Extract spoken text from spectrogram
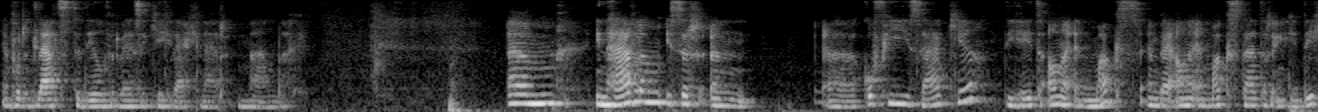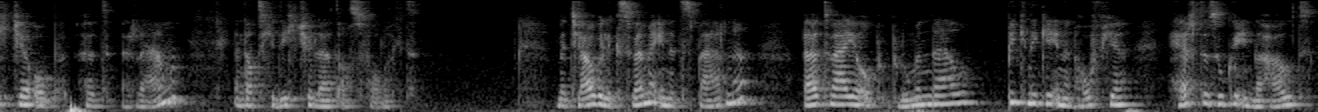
En voor het laatste deel verwijs ik je graag naar maandag. Ehm, in Haarlem is er een uh, koffiezaakje, die heet Anne en Max. En bij Anne en Max staat er een gedichtje op het raam. En dat gedichtje luidt als volgt. Met jou wil ik zwemmen in het Spaarne, uitwaaien op Bloemendaal, picknicken in een hofje, herten zoeken in de hout,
